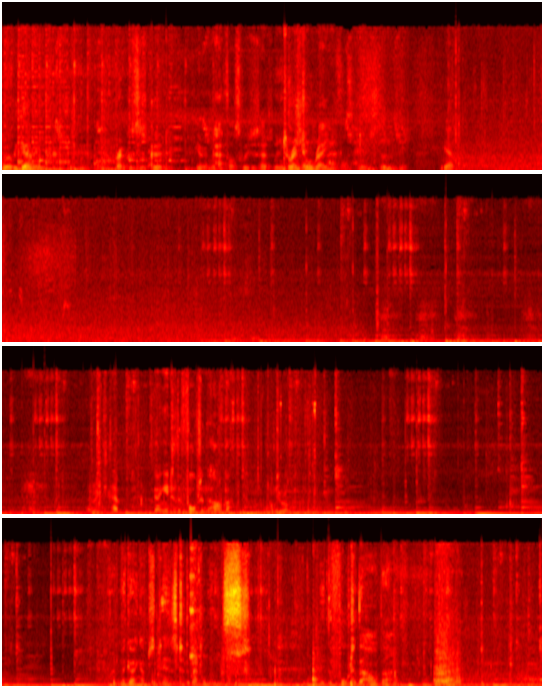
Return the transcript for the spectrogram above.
we going? Breakfast is good here in Pafos. We just had torrential rain. Yeah. We're camp, going into the fort at the harbour. I'll be Robin. We're going upstairs to the battlements at the fort at the harbour.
